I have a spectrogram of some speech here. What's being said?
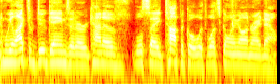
And we like to do games that are kind of, we'll say, topical with what's going on right now.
